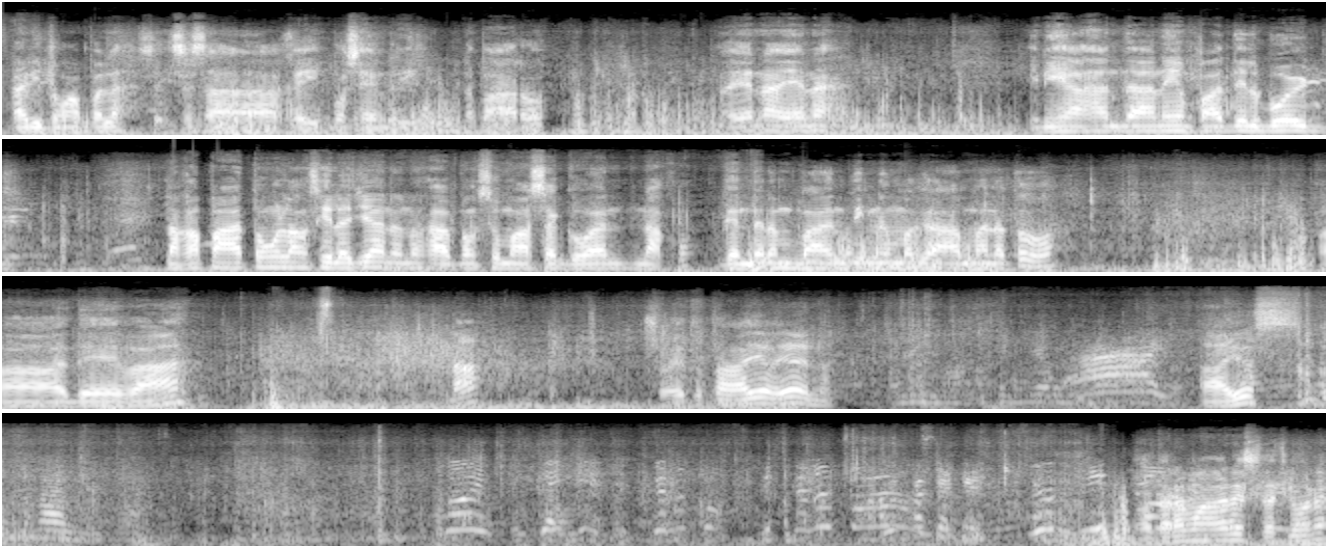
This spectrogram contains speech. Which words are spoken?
Ah, dito nga pala. Sa isa sa kay Boss Henry. Navarro. Ayan na, ayan na. Inihahanda na yung paddleboard. Nakapatong lang sila dyan ano, habang sumasagawan. Nako, ganda ng banding ng mag-aama na to. oh. Ah, diba? Na? So ito tayo, ayan. oh. Ayos. O tara mga kares, let's go na.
